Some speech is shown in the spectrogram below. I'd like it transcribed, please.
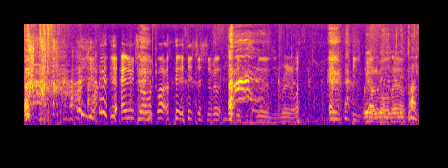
a. Enemy 12 o'clock. it's just a villain. It's just a villain just running away. We are really, really now. bad. You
